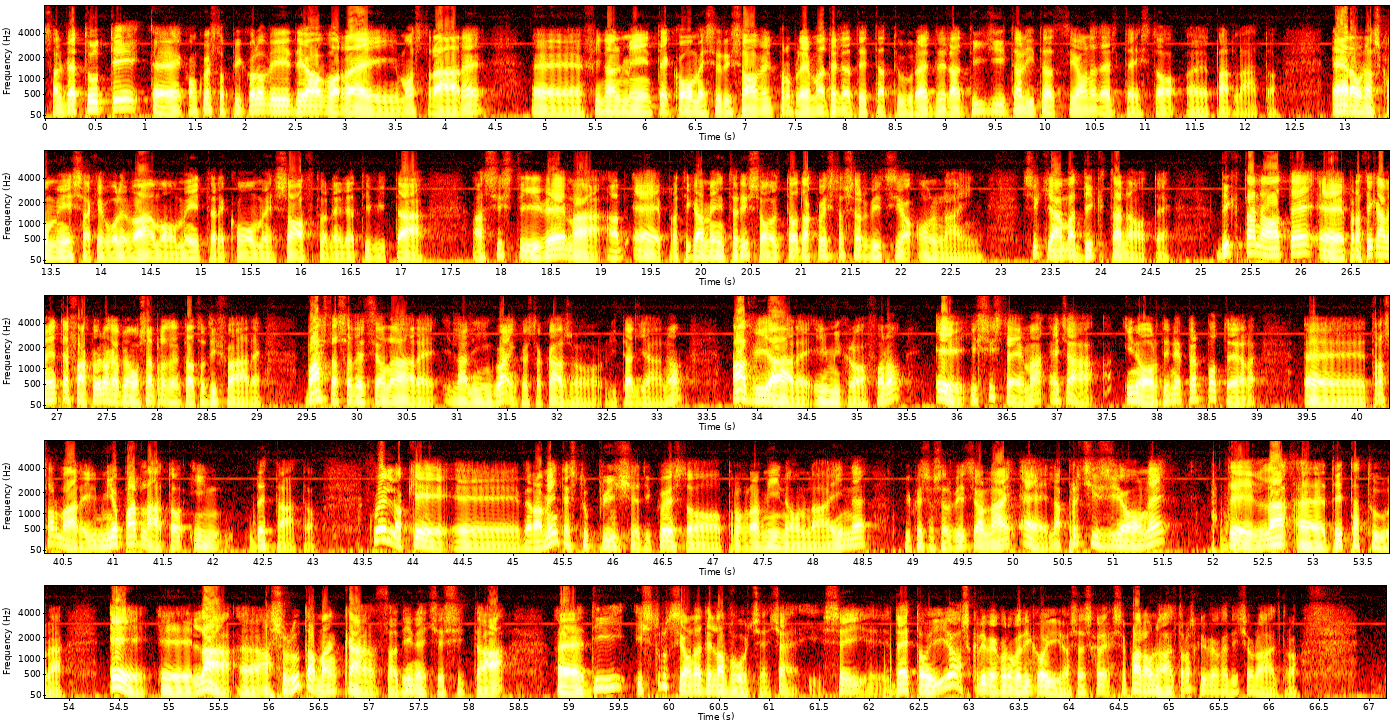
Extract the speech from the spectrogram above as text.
Salve a tutti, eh, con questo piccolo video vorrei mostrare eh, finalmente come si risolve il problema della dettatura e della digitalizzazione del testo eh, parlato. Era una scommessa che volevamo mettere come software nelle attività assistive ma è praticamente risolto da questo servizio online. Si chiama Dictanote. Dictanote eh, praticamente fa quello che abbiamo sempre tentato di fare basta selezionare la lingua, in questo caso l'italiano, avviare il microfono e il sistema è già in ordine per poter eh, trasformare il mio parlato in dettato. Quello che eh, veramente stupisce di questo programmino online, di questo servizio online, è la precisione della eh, dettatura e eh, la eh, assoluta mancanza di necessità eh, di istruzione della voce, cioè se detto io scrive quello che dico io, se, se parla un altro scrive quello che dice un altro.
